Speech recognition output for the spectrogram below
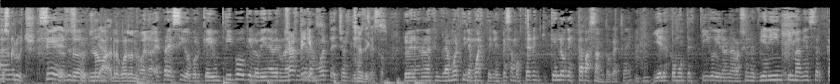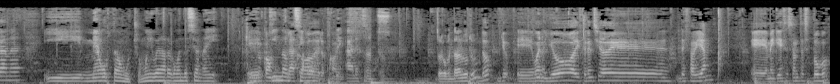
de, Scrooge. Sí, el de Scrooge. No recuerdo nombre. Bueno, es parecido porque hay un tipo que lo viene a ver un ángel de la Dickens. muerte, Charles Charles Dickens. Lo viene a ver un ángel de la muerte y le muestra y le empieza a mostrar en qué, qué es lo que está pasando, ¿cachai? Y él es como un testigo y la narración es bien íntima, bien cercana y me ha gustado mucho. Muy buena recomendación ahí. Kingdom Eh, clásico de los cómics. Alex. ¿Recomendar algo tú? Yo, eh, bueno, yo a diferencia de, de Fabián, eh, me quedé cesante hace poco.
